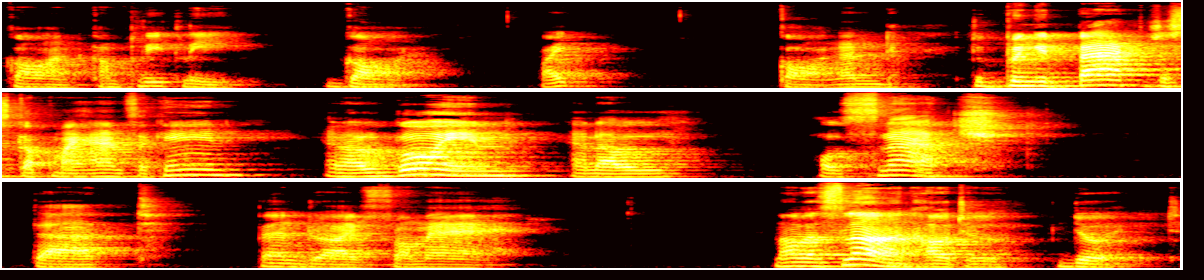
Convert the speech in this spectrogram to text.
Gone. Completely gone. Right? Gone. And to bring it back, just cup my hands again and I'll go in and I'll, I'll snatch that pen drive from air. Now let's learn how to do it.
